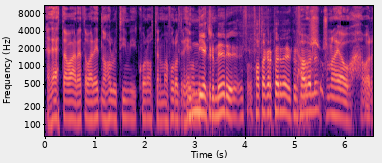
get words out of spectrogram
En þetta var, þetta var einn og hálfu tími í hvora átt en maður fór aldrei heima Inn í einhverju miðri fátakara hverfi, einhverju favelu. Já, svona já, var,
